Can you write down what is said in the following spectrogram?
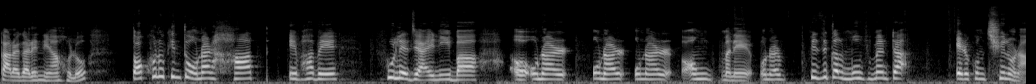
কারাগারে নেওয়া হলো, তখনও কিন্তু ওনার হাত এভাবে ফুলে যায়নি বা ওনার ওনার ওনার অং- মানে ওনার ফিজিক্যাল মুভমেন্টটা এরকম ছিল না।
